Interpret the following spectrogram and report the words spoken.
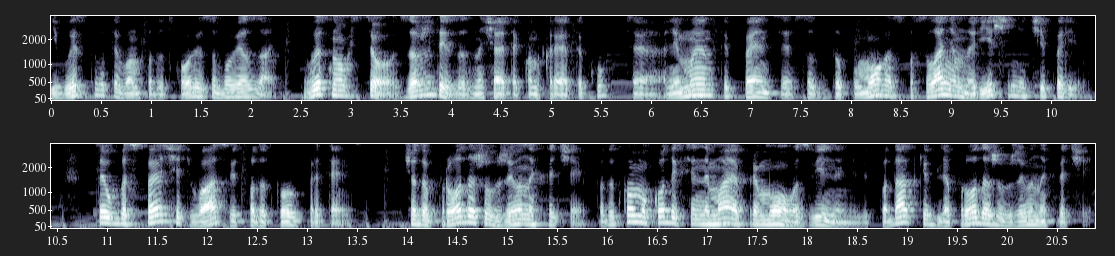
і виставити вам податкові зобов'язання. Висновок з цього завжди зазначайте конкретику: це аліменти, пенсія, соцдопомога з посиланням на рішення чи період. Це убезпечить вас від податкових претензій. Щодо продажу вживаних речей, в податковому кодексі немає прямого звільнення від податків для продажу вживаних речей.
